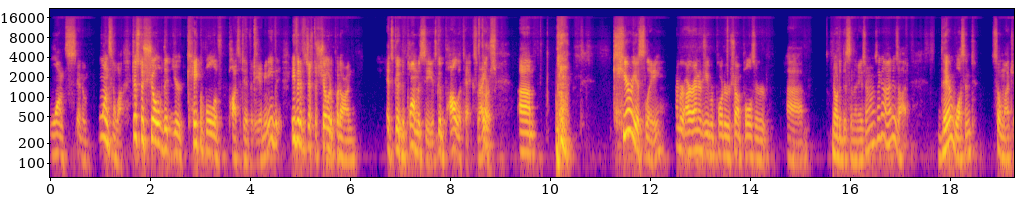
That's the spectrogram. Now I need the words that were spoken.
once in a once in a while, just to show that you're capable of positivity. I mean, even even if it's just a show to put on, it's good diplomacy, it's good politics, Of right? course. Um, curiously, remember our energy reporter Sean Polzer uh, noted this in the newsroom. I was like, oh, that is odd. There wasn't so much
